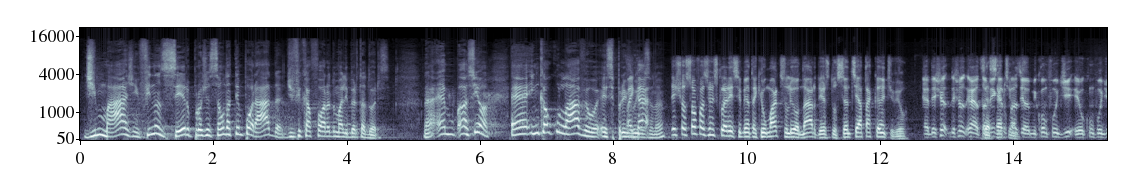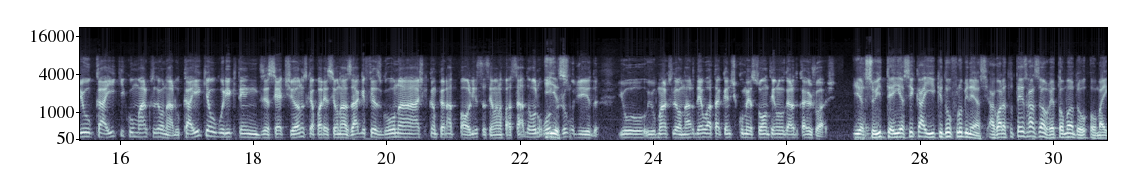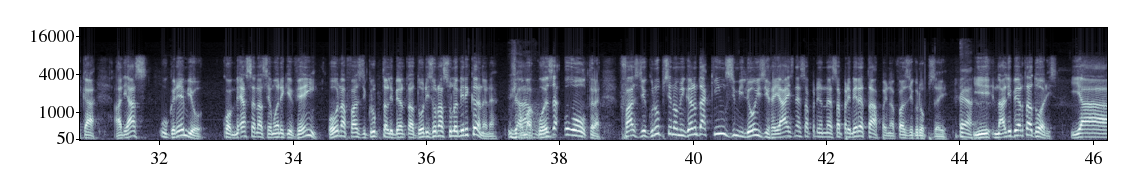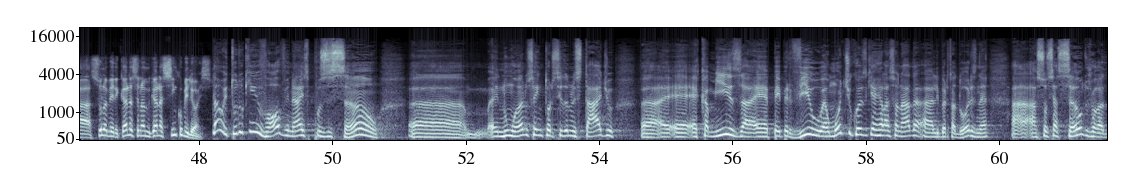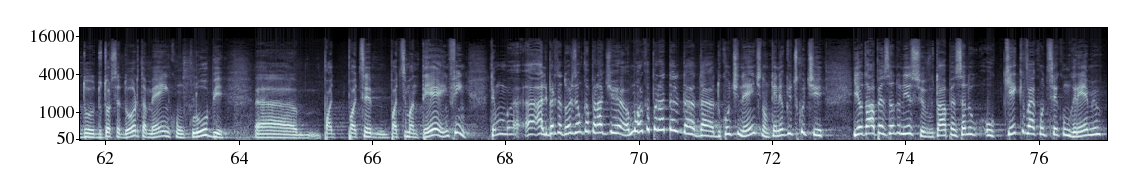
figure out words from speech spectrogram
de imagem, financeiro, projeção da temporada de ficar fora de uma Libertadores. Né? É, assim, ó, é incalculável esse prejuízo, Mas, cara, né? Deixa eu só fazer um esclarecimento aqui. O Marcos Leonardo, esse do Santos, é atacante, viu? É, deixa, deixa é, eu também quero fazer, eu me confundi, eu confundi o Kaique com o Marcos Leonardo. O Kaique é o guri que tem 17 anos, que apareceu na zaga e fez gol na, acho que Campeonato Paulista semana passada, ou no outro jogo de ida. E o, e o Marcos Leonardo é o atacante que começou ontem no lugar do Caio Jorge. Isso, e tem esse Kaique do Fluminense. Agora, tu tens razão, retomando o Maicá. Aliás, o Grêmio começa na semana que vem, ou na fase de grupo da Libertadores ou na Sul-Americana, né? Já. É uma coisa ou outra. Fase de grupo, se não me engano, dá 15 milhões de reais nessa, nessa primeira etapa aí, na fase de grupos aí. É. E na Libertadores. E a Sul-Americana, se não me engano, é 5 milhões. Não, e tudo que envolve, né? A exposição Uh, num ano sem torcida no estádio, uh, é, é, camisa, é pay-per-view, é um monte de coisa que é relacionada a Libertadores, né? A, a associação do, jogador, do, do, torcedor também com o clube uh, pode, pode, ser, pode se manter, enfim. Tem a Libertadores é um campeonato de, é o maior campeonato da, da, da, do continente, não tem nem o que discutir. E eu estava pensando nisso, eu estava pensando o que, que vai acontecer com o Grêmio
